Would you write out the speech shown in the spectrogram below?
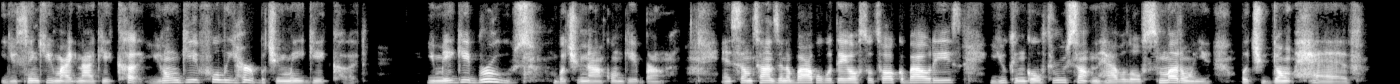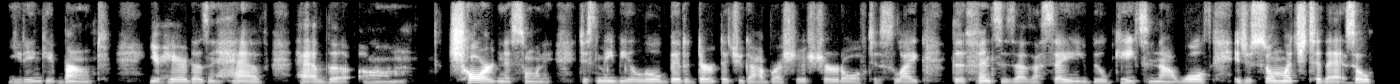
you think you might not get cut. You don't get fully hurt, but you may get cut. You may get bruised, but you're not going to get burned. And sometimes in the Bible, what they also talk about is you can go through something, have a little smut on you, but you don't have, you didn't get burned. Your hair doesn't have have the um charredness on it. Just maybe a little bit of dirt that you got to brush your shirt off. Just like the fences, as I say, you build gates and not walls. It's just so much to that. Mm-hmm. So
